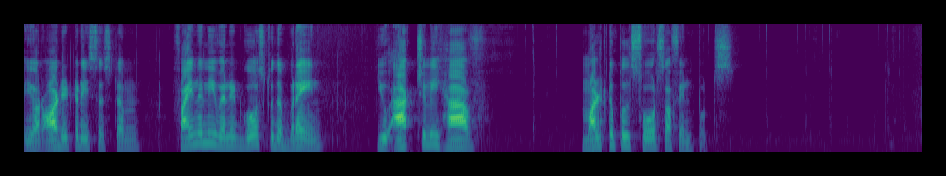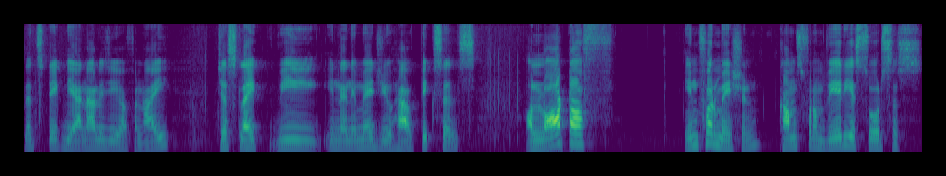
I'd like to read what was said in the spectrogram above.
your auditory system finally when it goes to the brain you actually have multiple source of inputs. Let us take the analogy of an eye just like we in an image you have pixels a lot of information comes from various sources.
